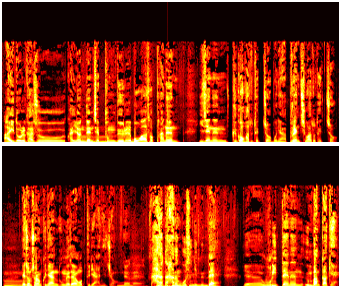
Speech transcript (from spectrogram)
아이돌 가수 관련된 음. 제품들을 모아서 파는 이제는 그거 화도 됐죠. 뭐냐 branch화도 됐죠. 음, 예전처럼 그냥 동네 자영업들이 아니죠. 네네. 하, 하는 곳은 있는데 예, 우리 때는 음반 가게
